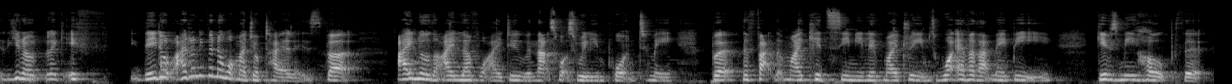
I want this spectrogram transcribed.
you know like if they don't, I don't even know what my job title is, but I know that I love what I do, and that's what's really important to me. But the fact that my kids see me live my dreams, whatever that may be, gives me hope that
